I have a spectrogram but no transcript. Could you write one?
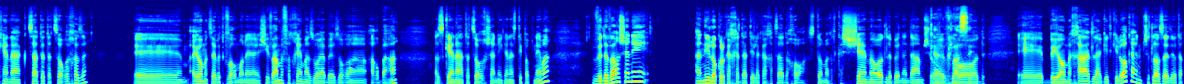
כן היה קצת את הצורך הזה. אה, היום הצוות כבר מונה שבעה מפתחים, אז הוא היה באזור הארבעה, אז כן היה את הצורך שאני אכנס טיפה פנימה. ודבר שני, אני לא כל כך ידעתי לקחת צעד אחורה. זאת אומרת, קשה מאוד לבן אדם שאוהב קלאסי. קוד, אה, ביום אחד להגיד כאילו, אוקיי, אני פשוט לא עושה את זה יותר.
